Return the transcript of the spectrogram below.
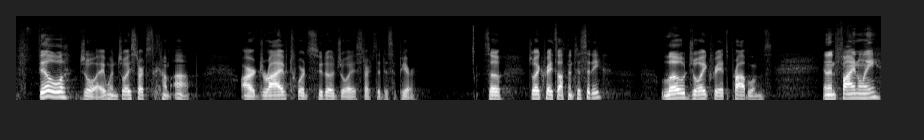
fill joy, when joy starts to come up, our drive towards pseudo joy starts to disappear. So joy creates authenticity, low joy creates problems. And then finally,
